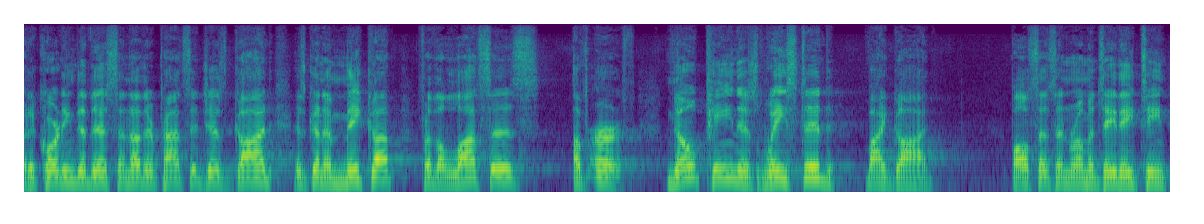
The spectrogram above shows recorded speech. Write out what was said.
But according to this and other passages, God is going to make up for the losses of earth. No pain is wasted by God. Paul says in Romans 8 18,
